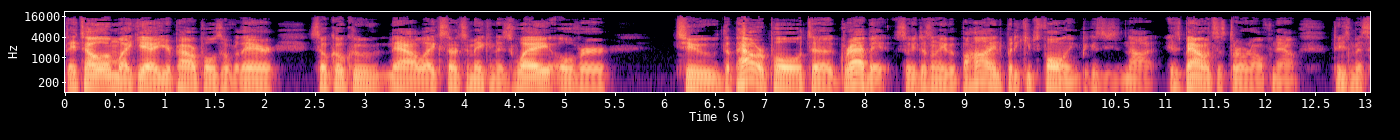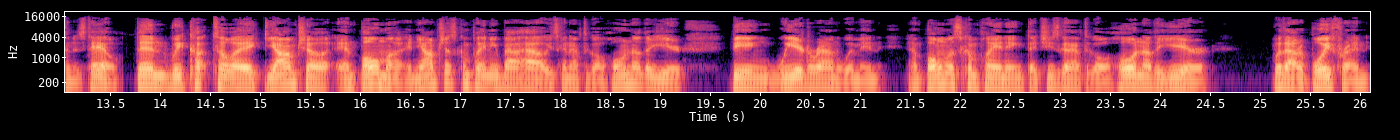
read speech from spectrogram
They tell him like, yeah, your power pole's over there. So Goku now like starts making his way over to the power pole to grab it so he doesn't leave it behind, but he keeps falling because he's not, his balance is thrown off now that he's missing his tail. Then we cut to like Yamcha and Bulma, and Yamcha's complaining about how he's gonna have to go a whole nother year being weird around women, and Bulma's complaining that she's gonna have to go a whole another year without a boyfriend.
